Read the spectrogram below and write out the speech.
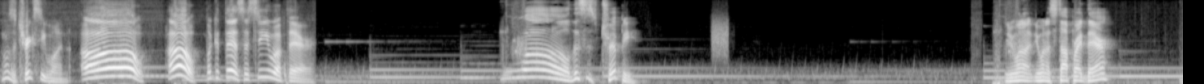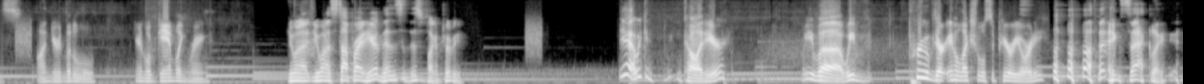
That was a tricksy one. Oh! Oh! Look at this. I see you up there. Whoa, this is trippy. You want to you want to stop right there? It's on your little your little gambling ring. You want to you want to stop right here? This is this is fucking trippy. Yeah, we can we can call it here. We've uh we've proved our intellectual superiority. exactly.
